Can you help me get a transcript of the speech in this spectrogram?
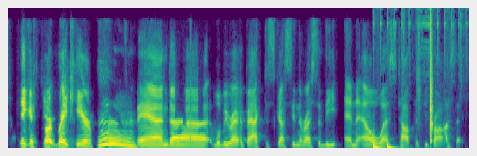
take a short break here, and uh, we'll be right back discussing the rest of the NL West top 50 process.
